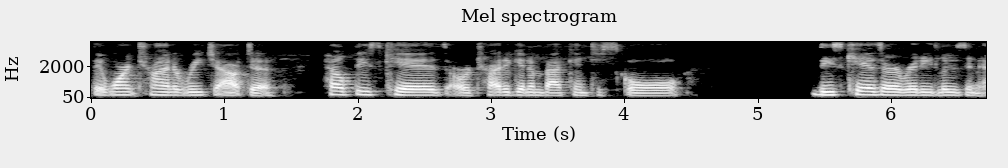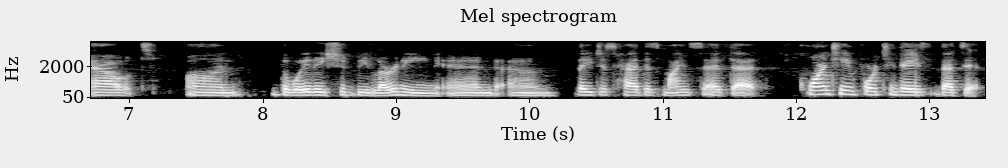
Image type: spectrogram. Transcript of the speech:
They weren't trying to reach out to help these kids or try to get them back into school. These kids are already losing out on the way they should be learning. And um, they just had this mindset that quarantine 14 days, that's it.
